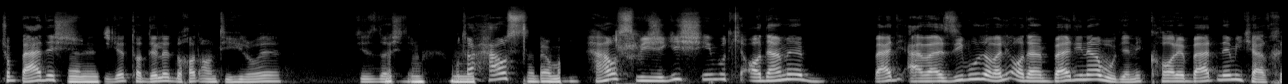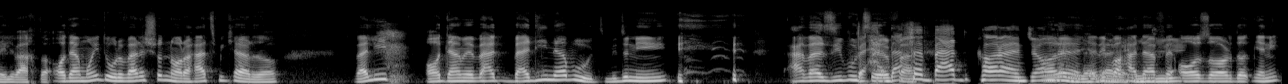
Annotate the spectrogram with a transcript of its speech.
چون بعدش آره. دیگه تا دلت بخواد anti-hero چیز داشتیم. منتها House House ویژگیش این بود که آدم بعدی عوضی بود ولی آدم بدی نبود. یعنی کار بد نمی‌کرد خیلی وقتا. آدمای دورورش رو ناراحت می‌کرد. ولی آدم بد بدی نبود. می‌دونی؟ عوضی بود به هدف بد کار انجام آره یعنی با هدف آزار داد یعنی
